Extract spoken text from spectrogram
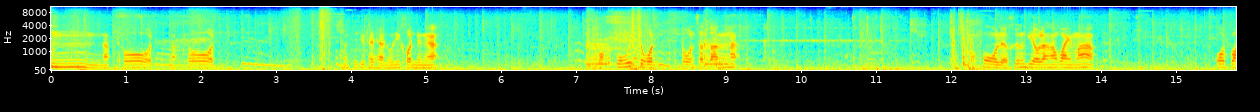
อืม นักโทษ นักโทษ มันจะอยู่แถวๆนู้นอีกคนนึงอะ บอกอุ้ยโดนโดนสตันนะโอ้โหเหลือเครื่องเดียวแล้วฮะไวมากโคตรไว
